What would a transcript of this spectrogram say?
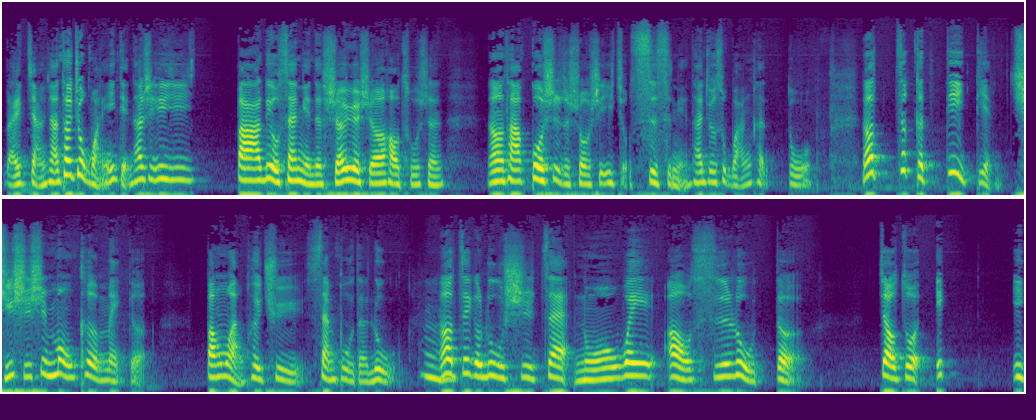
来讲一下，他就晚一点，他是一八六三年的十二月十二号出生，然后他过世的时候是一九四四年，他就是玩很多。然后这个地点其实是孟克每个傍晚会去散步的路，然后这个路是在挪威奥斯陆的叫做伊伊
